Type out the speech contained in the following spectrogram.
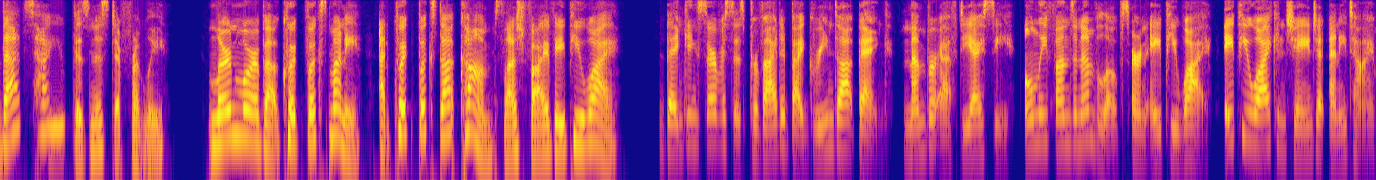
That's how you business differently. Learn more about QuickBooks Money at quickbooks.com slash 5APY. Banking services provided by Green Dot Bank, member FDIC. Only funds and envelopes earn APY. APY can change at any time.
